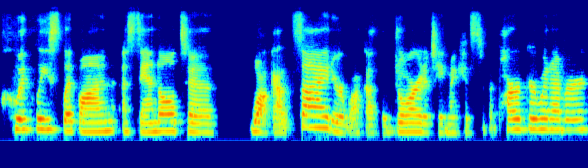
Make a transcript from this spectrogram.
quickly slip on a sandal to walk outside or walk out the door to take my kids to the park or whatever.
